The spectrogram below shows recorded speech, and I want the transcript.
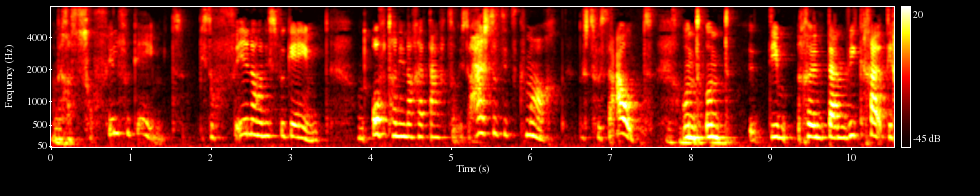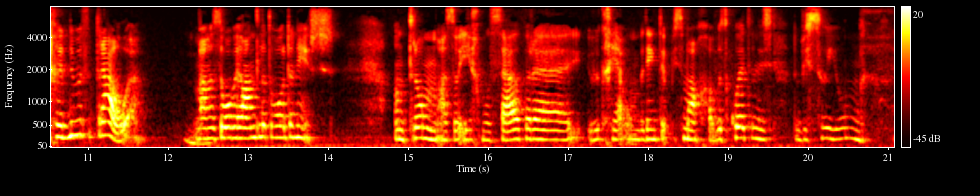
Und ich habe so viel vergamed. Bei so vielen habe ich es vergamed. Und oft habe ich nachher gedacht, so, wieso hast du das jetzt gemacht? Du hast es versaut. Und, und die können dann wie, die können nicht mehr vertrauen, wenn man so behandelt worden ist. Und darum, also ich muss selber äh, wirklich auch unbedingt etwas machen. Aber das Gute ist, du bist so jung.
